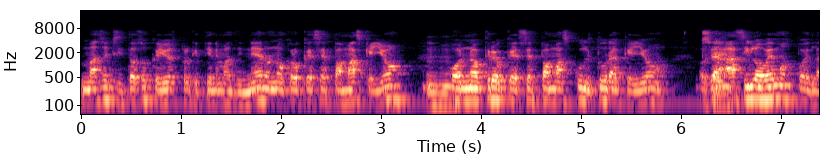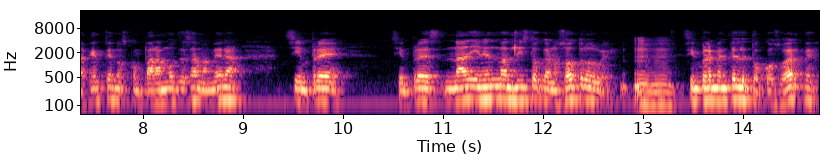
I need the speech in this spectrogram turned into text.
más exitoso que yo es porque tiene más dinero, no creo que sepa más que yo, o no creo que sepa más cultura que yo. O sea, así lo vemos, pues la gente nos comparamos de esa manera. Siempre, siempre es, nadie es más listo que nosotros, güey. Simplemente le tocó suerte.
